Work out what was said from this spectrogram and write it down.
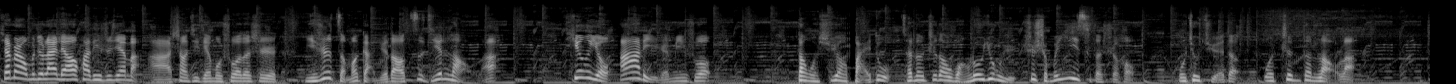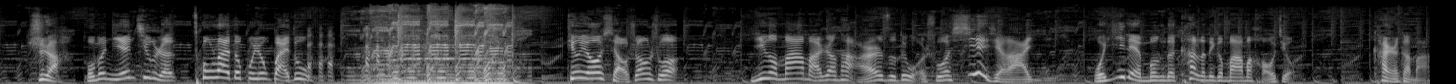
下面我们就来聊话题时间吧。啊，上期节目说的是你是怎么感觉到自己老了？听友阿里人民说，当我需要百度才能知道网络用语是什么意思的时候，我就觉得我真的老了。是啊，我们年轻人从来都不用百度。听友小双说，一个妈妈让她儿子对我说谢谢阿姨。我一脸懵的看了那个妈妈好久，看人干嘛？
